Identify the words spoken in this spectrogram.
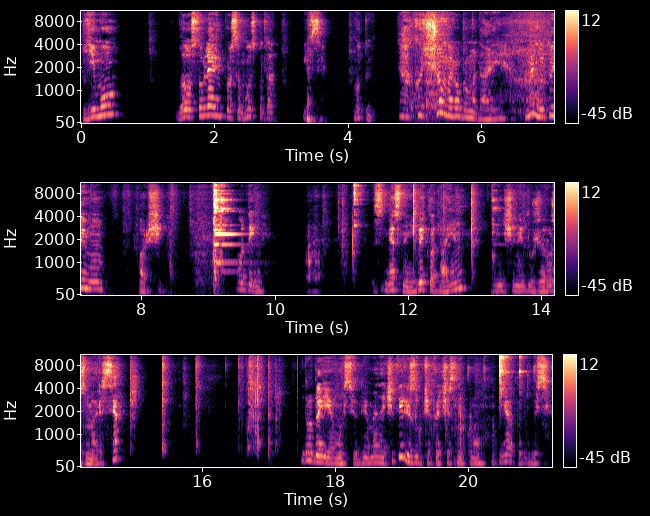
їмо, благословляємо, просимо Господа і все. Готуй. Так, от що ми робимо далі? Ми готуємо фарші. Один м'ясний викладаємо, він ще не дуже розмерся. Додаємо сюди. У мене 4 зубчика чеснику. Я подивлюсь.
